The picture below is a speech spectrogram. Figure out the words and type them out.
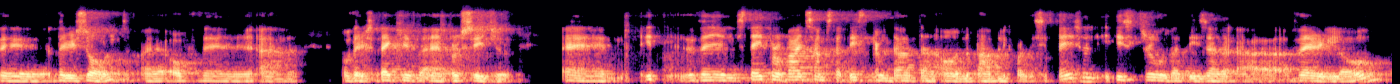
the, the result uh, of the uh, of the respective uh, procedure. Um, it, the state provides some statistical data on public participation. It is true that these are uh, very low,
